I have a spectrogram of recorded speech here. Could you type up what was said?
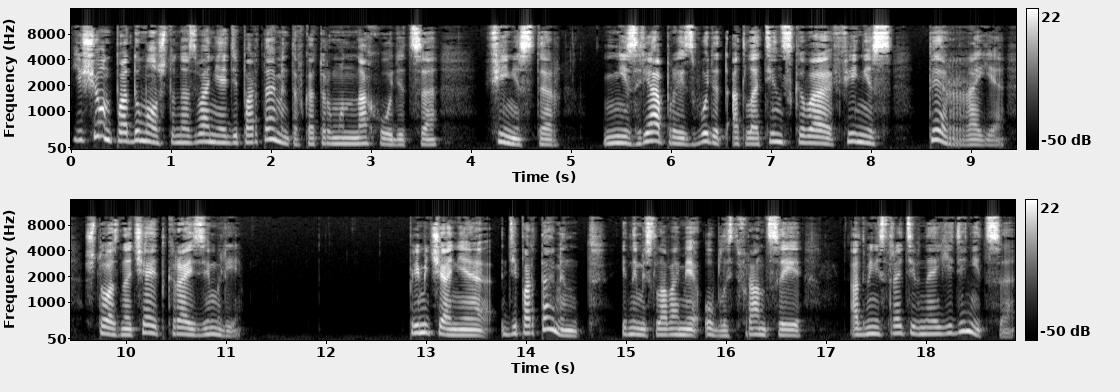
Еще он подумал, что название департамента, в котором он находится, «Финистер», не зря производят от латинского «финис террае», что означает «край земли». Примечание «департамент», иными словами, область Франции, административная единица.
